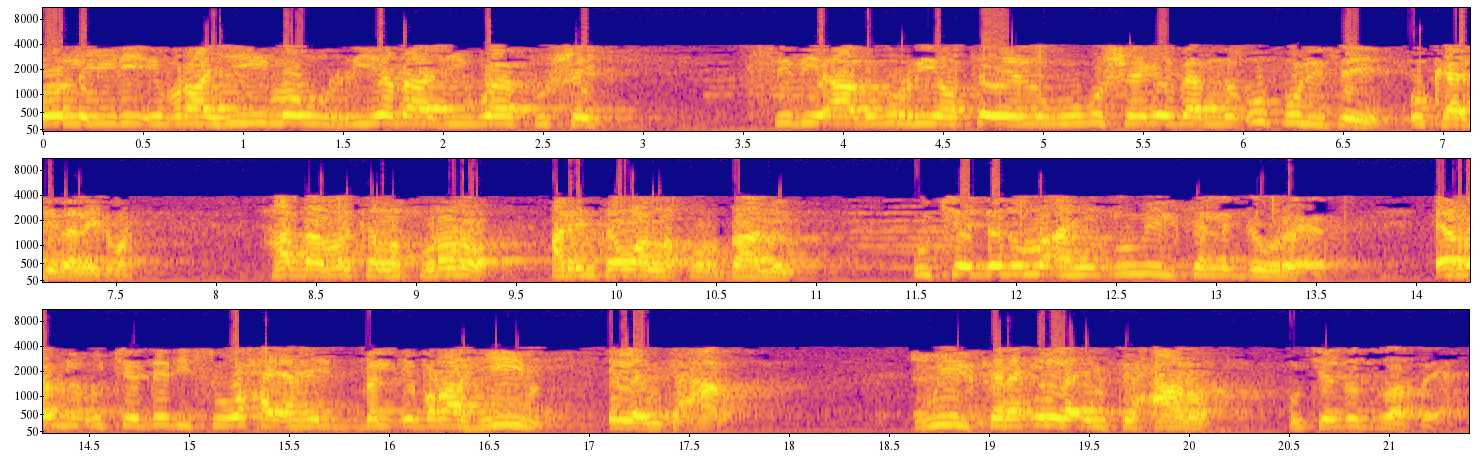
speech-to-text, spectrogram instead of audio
oo la yidhi ibraahiimow riyadaadii waa fushay. Sidii aada ugu riyootay ee lagugu sheegay baadna u fulisay u kaadi baa la yidhi marka. Haddaa marka la furano arrinta waa la furdaamin. Ujeeddadu ma ahayn in wiilka la gowraco. Ee rabbi ujeeddadiisu waxay ahayd bal ibraahiim in la imtixaano. Wiilkana in la imtixaano. Ujeeddadu saasay ahayd.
